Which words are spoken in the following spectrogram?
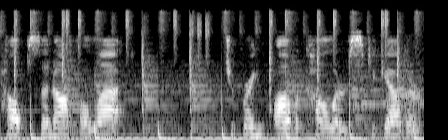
helps an awful lot to bring all the colors together.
